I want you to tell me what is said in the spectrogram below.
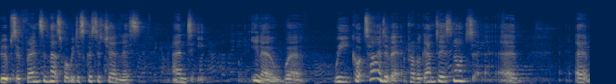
groups of friends and that's what we discussed as journalists. And, you know, uh, we got tired of it. Popaganda is not a, a,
